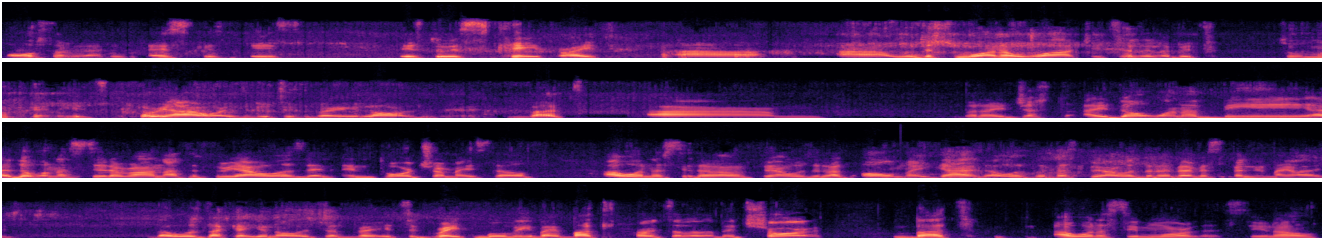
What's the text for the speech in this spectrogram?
also like that. It's, is is to escape, right? Uh, uh, we just want to watch. It's a little bit too much. It's three hours, which is very long, but um, but I just I don't want to be. I don't want to sit around after three hours and, and torture myself. I want to sit around three hours and like, oh my god, that was the best three hours that I've ever spent in my life. That was like a you know, it's a very, it's a great movie. My butt hurts a little bit, sure, but I want to see more of this, you know,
